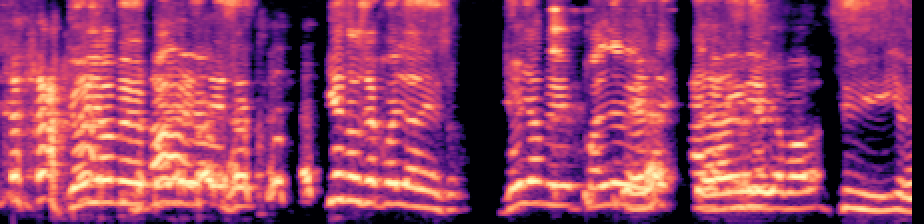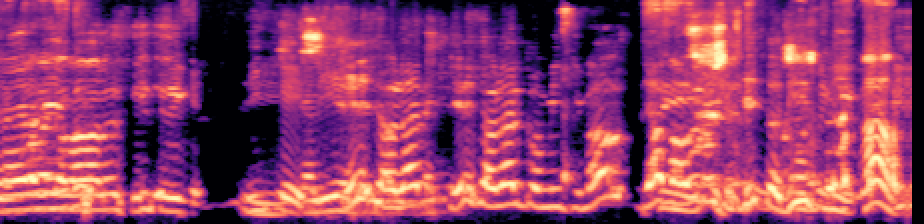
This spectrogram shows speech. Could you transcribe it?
yo llamé par de veces. ¿Quién no se acuerda de eso? Yo llamé un par de veces a la línea. llamaba- Sí, yo llamaba. a los sitios y dije. ¿quieres hablar, ¿quieres hablar con Mickey Mouse? Llama a Sí. 1-800 Mickey Mouse.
